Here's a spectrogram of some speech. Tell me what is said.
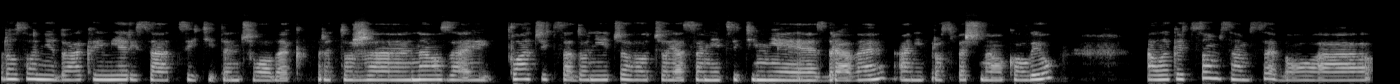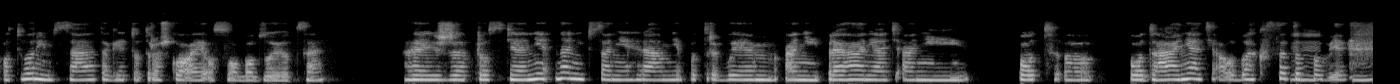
Rozhodne do akej miery sa cíti ten človek, pretože naozaj tlačiť sa do niečoho, čo ja sa necítim, nie je zdravé ani prospešné okoliu. Ale keď som sám sebou a otvorím sa, tak je to trošku aj oslobodzujúce. Hej, že proste nie, na nič sa nehrám, nepotrebujem ani preháňať, ani pod, uh, podháňať, alebo ako sa to mm-hmm. povie. Mm-hmm.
